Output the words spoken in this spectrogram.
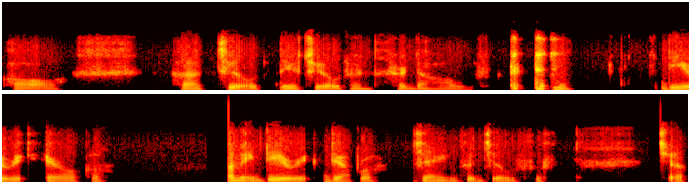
called, her children, their children, her dogs, Derek, Erica, I mean Derek, Deborah, James, and Joseph, Chuck,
